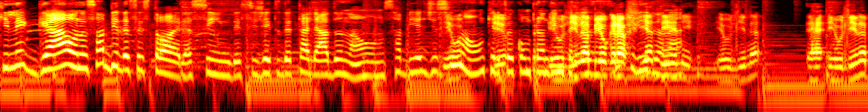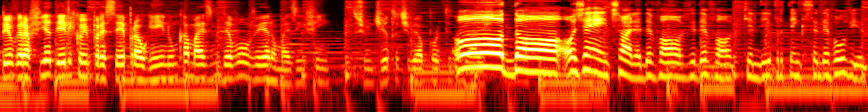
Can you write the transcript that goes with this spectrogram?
Que legal, eu não sabia dessa história, assim, desse jeito detalhado, não. Não sabia disso, Eu- não. Que ele eu- foi comprando Eu li na biografia incrível, né? dele. Eu li na. é, eu li na biografia dele que eu emprestei pra alguém e nunca mais me devolveram, mas enfim, se um dia tu tiver a oportunidade. Ô, dó! Ô, gente, olha, devolve, devolve, porque livro tem que ser devolvido.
